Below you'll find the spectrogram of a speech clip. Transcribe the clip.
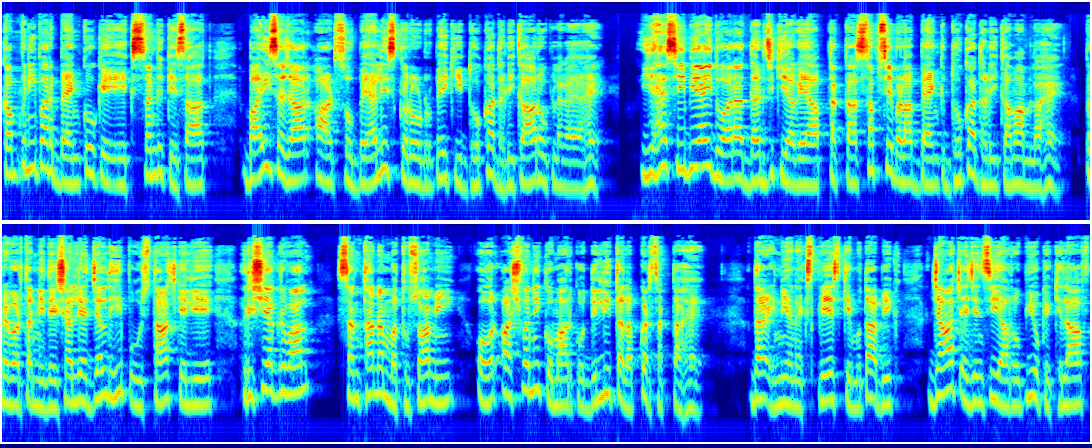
कंपनी पर बैंकों के एक संघ के साथ बाईस करोड़ रुपए की धोखाधड़ी का आरोप लगाया है। यह सीबीआई द्वारा दर्ज किया गया अब तक का सबसे बड़ा बैंक धोखाधड़ी का मामला है। प्रवर्तन निदेशालय जल्द ही पूछताछ के लिए ऋषि अग्रवाल संथानम मथुस्वामी और अश्वनी कुमार को दिल्ली तलब कर सकता है। द इंडियन एक्सप्रेस के मुताबिक, जाँच एजेंसी आरोपियों के खिलाफ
